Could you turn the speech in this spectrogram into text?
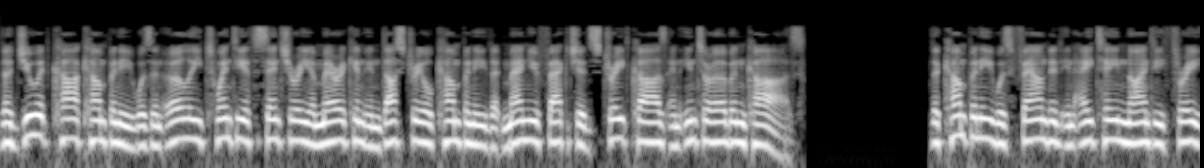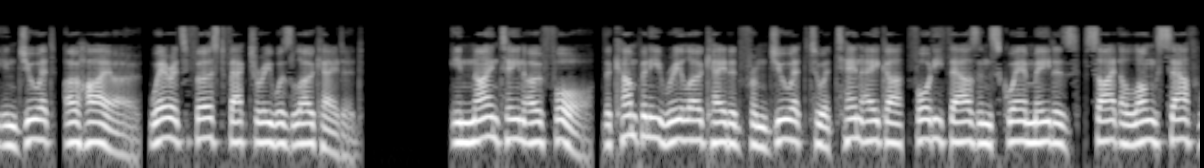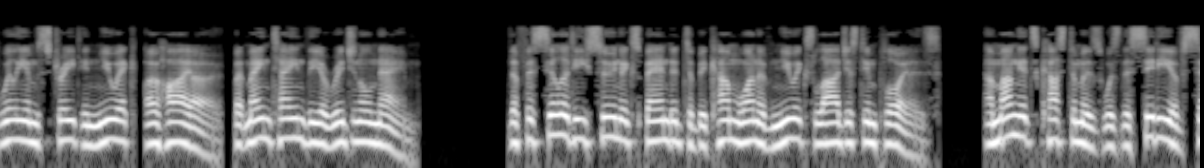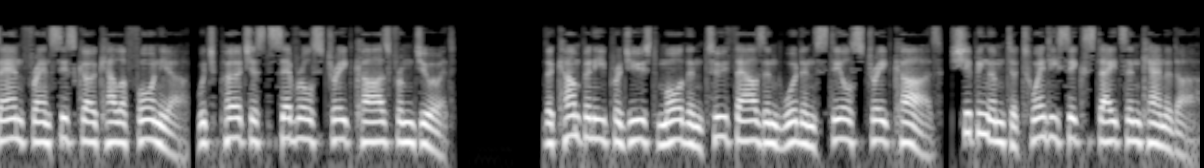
The Jewett Car Company was an early 20th-century American industrial company that manufactured streetcars and interurban cars. The company was founded in 1893 in Jewett, Ohio, where its first factory was located. In 1904, the company relocated from Jewett to a 10-acre (40,000 square meters) site along South Williams Street in Newark, Ohio, but maintained the original name. The facility soon expanded to become one of Newark's largest employers. Among its customers was the city of San Francisco, California, which purchased several streetcars from Jewett. The company produced more than 2,000 wood and steel streetcars, shipping them to 26 states and Canada.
